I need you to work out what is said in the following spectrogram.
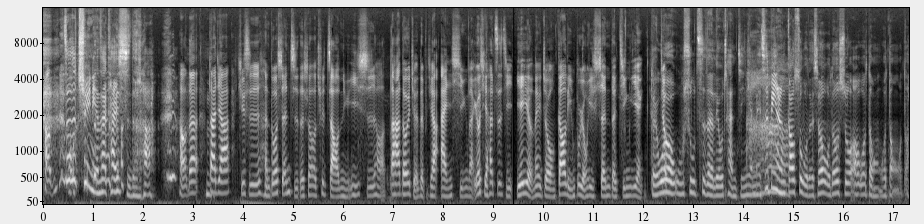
好，这是去年才开始的啦。好的，大家其实很多升职的时候去找女医师哈，大家都会觉得比较安心了。尤其他自己也有那种高龄不容易生的经验。对，我有无数次的流产经验，每次病人告诉我的时候，我都说哦，我懂，我懂，我懂。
